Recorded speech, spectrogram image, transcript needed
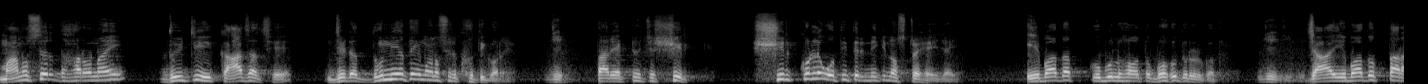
মানুষের ধারণায় দুইটি কাজ আছে যেটা দুনিয়াতেই মানুষের ক্ষতি করে। জি। তার একটা হচ্ছে শির্ক। শির্ক করলে অতীতের নেকি নষ্ট হয়ে যায়। এবাদত কবুল হওয়া তো বহু দূরের কথা। জি জি জি। যা এবাদত তার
